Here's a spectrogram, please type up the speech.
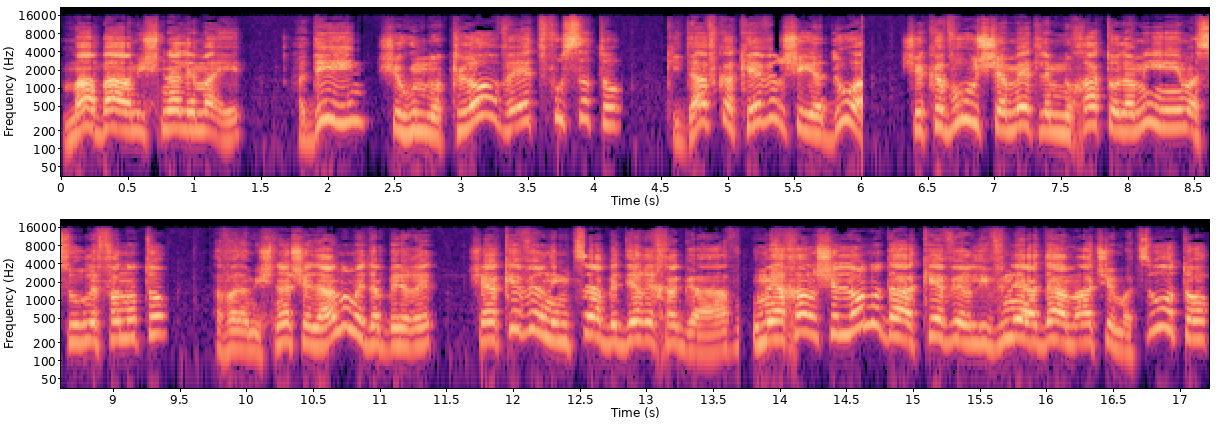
מה באה המשנה למעט, הדין שהוא נוטלו ואת תפוסתו. כי דווקא קבר שידוע שקברו שם מת למנוחת עולמים, אסור לפנותו. אבל המשנה שלנו מדברת שהקבר נמצא בדרך אגב, ומאחר שלא נודע הקבר לבני אדם עד שמצאו אותו,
